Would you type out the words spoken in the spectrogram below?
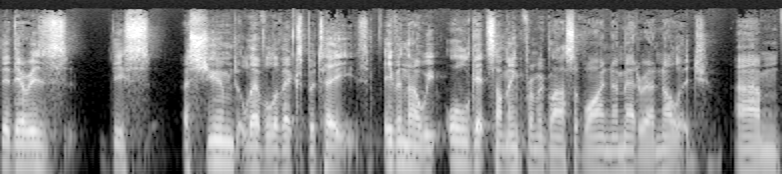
there, there is this assumed level of expertise, even though we all get something from a glass of wine, no matter our knowledge. Um,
